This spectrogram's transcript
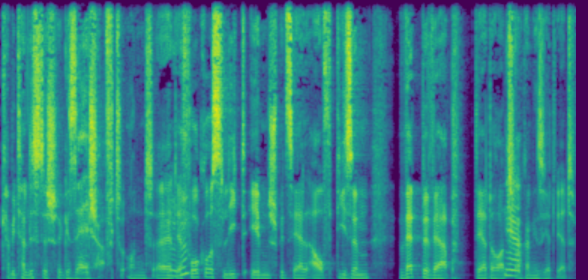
kapitalistische Gesellschaft. Und äh, der Fokus liegt eben speziell auf diesem Wettbewerb, der dort Ja. organisiert wird.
